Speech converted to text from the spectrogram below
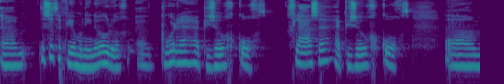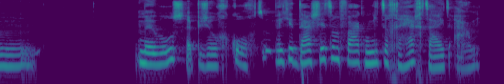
Ehm, dus dat heb je helemaal niet nodig. Uh, borden heb je zo gekocht. Glazen heb je zo gekocht. Ehm, meubels heb je zo gekocht. Weet je, daar zit hem vaak niet de gehechtheid aan.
